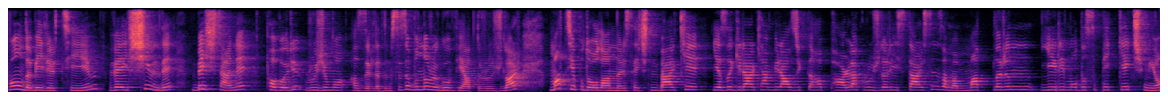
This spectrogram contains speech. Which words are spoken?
Bunu da belirteyim ve şimdi 5 tane favori rujumu hazırladım size. Bunlar uygun fiyatlı rujlar. Mat yapıda olanları seçtim. Belki yaza girerken birazcık daha parlak rujları istersiniz ama matların yeri modası pek geçmiyor.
